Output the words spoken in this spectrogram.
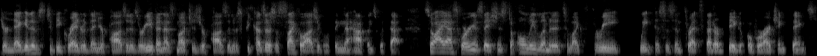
your negatives to be greater than your positives or even as much as your positives because there's a psychological thing that happens with that so i ask organizations to only limit it to like three weaknesses and threats that are big overarching things.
